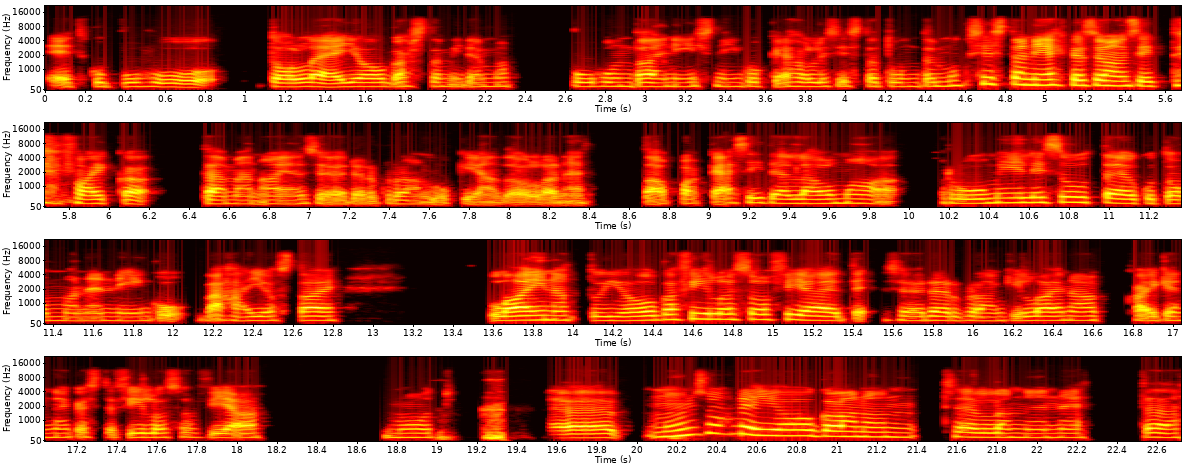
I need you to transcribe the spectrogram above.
että kun puhuu tolleen joogasta, mitä mä puhun, tai niistä niin kuin kehollisista tuntemuksista, niin ehkä se on sitten vaikka tämän ajan Södergran lukijan tollainen tapa käsitellä omaa ruumiillisuutta, joku tuommoinen niin vähän jostain lainattu joogafilosofia, että Södergrankin lainaa kaiken näköistä filosofiaa, mutta mun suhde joogaan on sellainen, että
